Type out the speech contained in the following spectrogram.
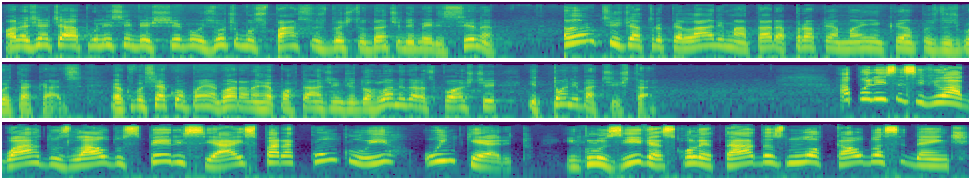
Olha, gente, a polícia investiga os últimos passos do estudante de medicina antes de atropelar e matar a própria mãe em Campos dos Goitacazes. É o que você acompanha agora na reportagem de Dorlane Daras Poste e Tony Batista. A Polícia Civil aguarda os laudos periciais para concluir o inquérito, inclusive as coletadas no local do acidente.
